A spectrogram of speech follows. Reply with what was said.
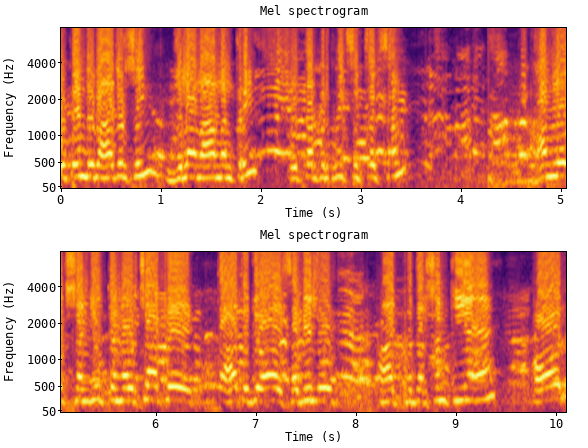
उपेंद्र बहादुर सिंह, जिला महामंत्री, उत्तर पृथ्वी शिक्षक संघ। हम लोग संयुक्त मोर्चा के तहत जो है सभी लोग आज प्रदर्शन किए हैं और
